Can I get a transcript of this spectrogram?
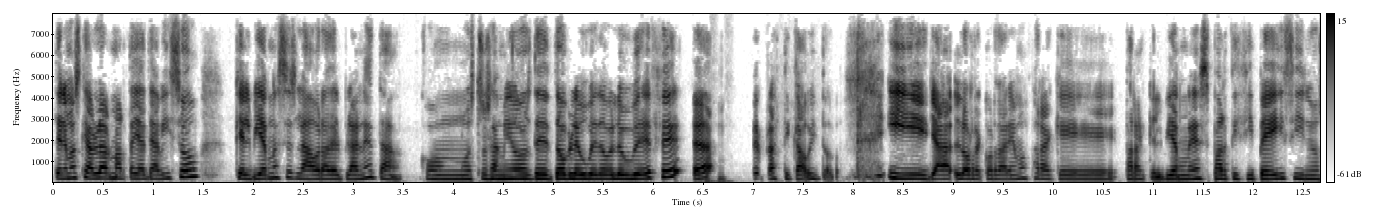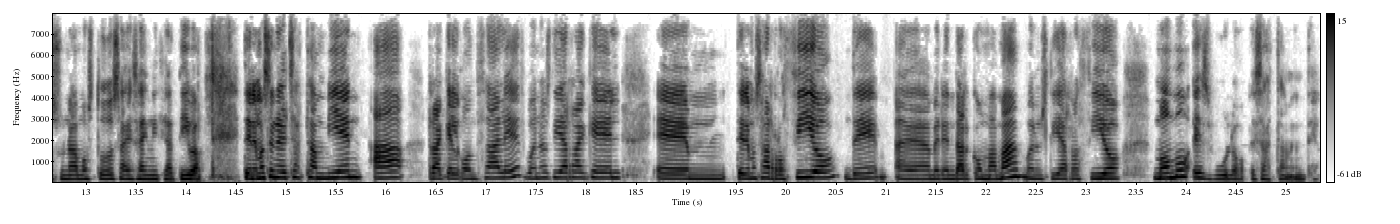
tenemos que hablar, Marta, ya te aviso, que el viernes es la hora del planeta, con nuestros amigos de WWF. ¿eh? He practicado y todo. Y ya lo recordaremos para que, para que el viernes participéis y nos unamos todos a esa iniciativa. Tenemos en el chat también a Raquel González. Buenos días, Raquel. Eh, tenemos a Rocío de eh, Merendar con Mamá. Buenos días, Rocío. Momo es bulo, exactamente.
